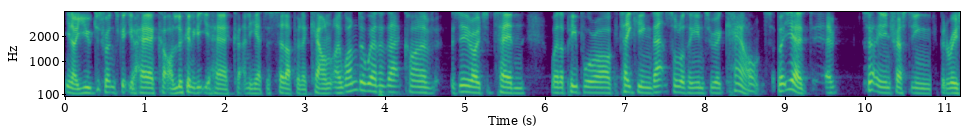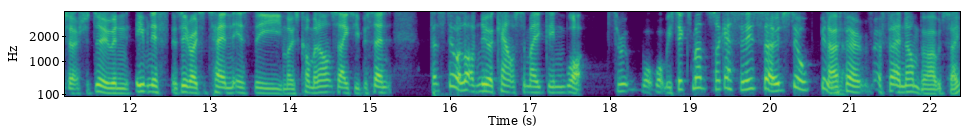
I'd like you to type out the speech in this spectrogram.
you know, you just went to get your hair cut or looking to get your hair cut and you had to set up an account. I wonder whether that kind of zero to 10, whether people are taking that sort of thing into account. But yeah, uh, certainly an interesting bit of research to do. And even if zero to 10 is the most common answer, 80%, that's still a lot of new accounts to make in what? Through what, what we six months, I guess it is. So it's still, you know, a fair a fair number, I would say.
